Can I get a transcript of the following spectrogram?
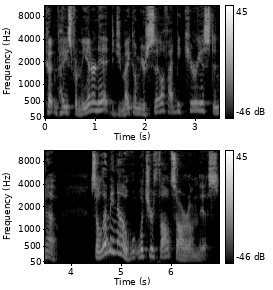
cut and paste from the internet? Did you make them yourself? I'd be curious to know. So let me know what your thoughts are on this.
